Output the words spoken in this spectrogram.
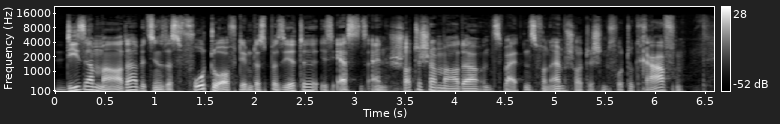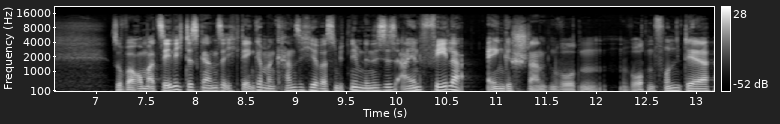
dieser Marder, beziehungsweise das Foto, auf dem das basierte, ist erstens ein schottischer Marder und zweitens von einem schottischen Fotografen. So, warum erzähle ich das Ganze? Ich denke, man kann sich hier was mitnehmen, denn es ist ein Fehler eingestanden worden, worden von der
